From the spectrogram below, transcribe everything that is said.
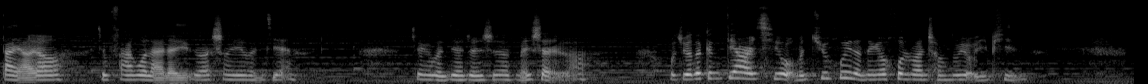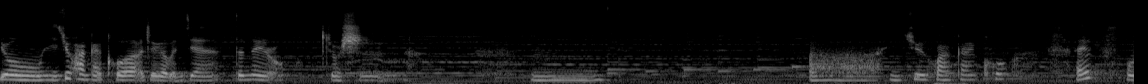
大瑶瑶就发过来了一个声音文件，这个文件真是没谁了。我觉得跟第二期我们聚会的那个混乱程度有一拼。用一句话概括这个文件的内容，就是，嗯，啊，一句话概括。哎，我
